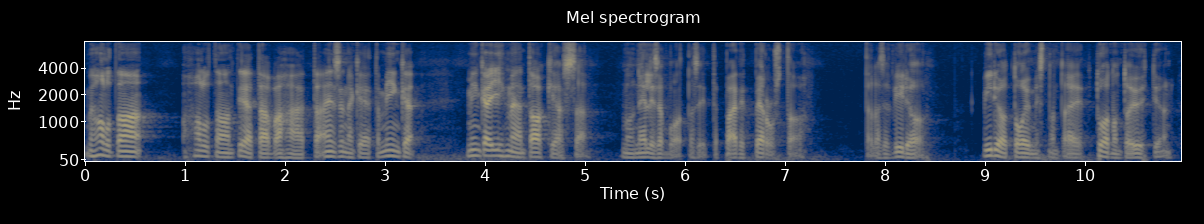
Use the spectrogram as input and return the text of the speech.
Me halutaan, halutaan tietää vähän, että ensinnäkin, että minkä, minkä ihmeen takia sä noin nelisen vuotta sitten päätit perustaa tällaisen video, videotoimiston tai tuotantoyhtiön –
